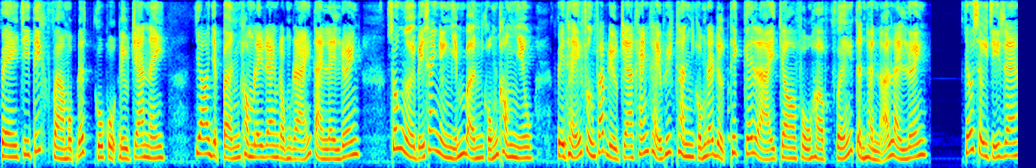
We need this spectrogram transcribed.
về chi tiết và mục đích của cuộc điều tra này. Do dịch bệnh không lây lan rộng rãi tại Đài Loan, số người bị xác nhận nhiễm bệnh cũng không nhiều, vì thế phương pháp điều tra kháng thể huyết thanh cũng đã được thiết kế lại cho phù hợp với tình hình ở Đài Loan. Giáo sư chỉ ra,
